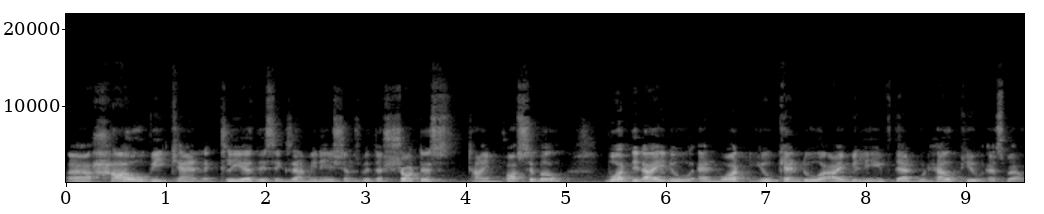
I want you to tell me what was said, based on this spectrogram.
uh, how we can clear these examinations with the shortest time possible. What did I do and what you can do I believe that would help you as well.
